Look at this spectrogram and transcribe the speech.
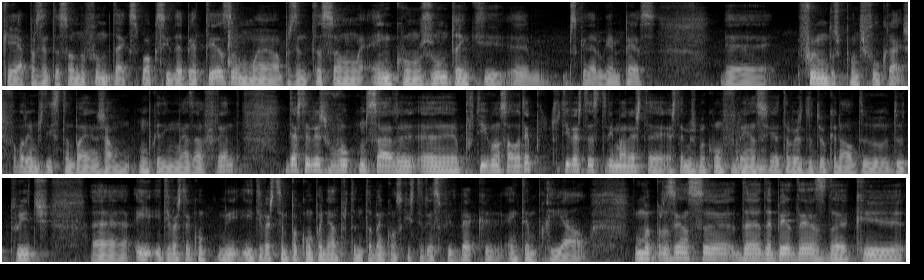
que é a apresentação no fundo da Xbox e da Bethesda, uma apresentação em conjunto em que um, se calhar o Game Pass uh, foi um dos pontos fulcrais, falaremos disso também já um, um bocadinho mais à frente. Desta vez vou começar uh, por ti, Gonçalo, até porque tu estiveste a streamar esta, esta mesma conferência Uhum, através do teu canal do, do Twitch uh, e, e, tiveste e tiveste sempre acompanhado, portanto também conseguiste ter esse feedback em tempo real. Uma presença da, da Bethesda que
